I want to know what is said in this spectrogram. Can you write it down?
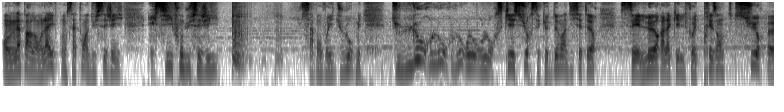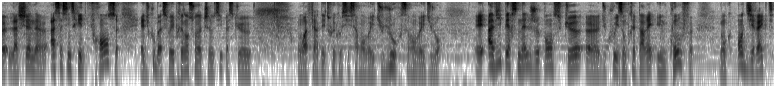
on en a parlé en live, on s'attend à du CGI. Et s'ils font du CGI, ça va envoyer du lourd, mais du lourd, lourd, lourd, lourd, lourd. Ce qui est sûr, c'est que demain à 17h, c'est l'heure à laquelle il faut être présente sur euh, la chaîne euh, Assassin's Creed France. Et du coup, bah, soyez présents sur notre chaîne aussi parce que on va faire des trucs aussi, ça va envoyer du lourd, ça va envoyer du lourd. Et avis personnel, je pense que euh, du coup ils ont préparé une conf, donc en direct,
